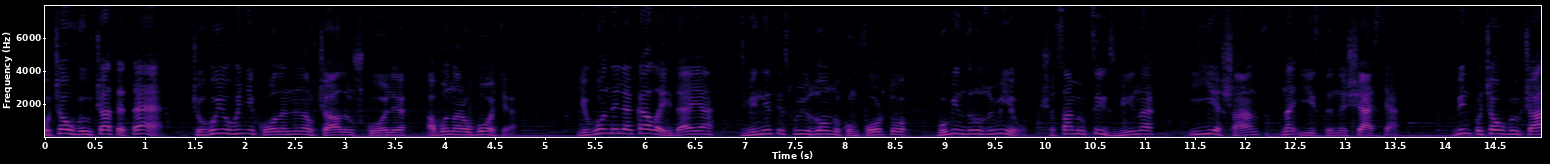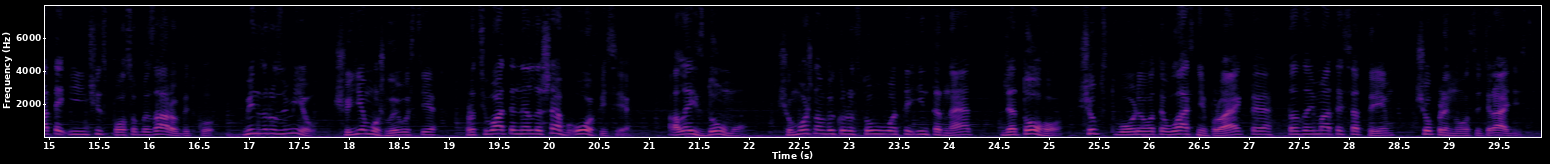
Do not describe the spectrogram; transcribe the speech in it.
почав вивчати те, чого його ніколи не навчали в школі або на роботі. Його не лякала ідея змінити свою зону комфорту, бо він зрозумів, що саме в цих змінах і є шанс на істинне щастя. Він почав вивчати інші способи заробітку. Він зрозумів, що є можливості працювати не лише в офісі, але й з дому, що можна використовувати інтернет для того, щоб створювати власні проекти та займатися тим, що приносить радість.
